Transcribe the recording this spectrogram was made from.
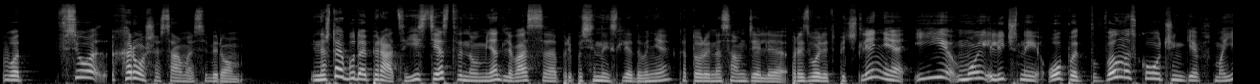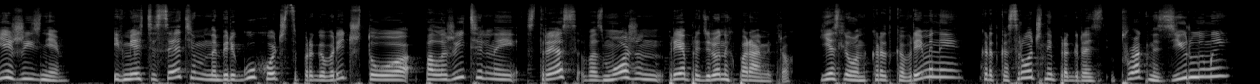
вот все хорошее самое соберем. И на что я буду опираться? Естественно, у меня для вас э, припасены исследования, которые на самом деле производят впечатление, и мой личный опыт в wellness-коучинге, в моей жизни. И вместе с этим на берегу хочется проговорить, что положительный стресс возможен при определенных параметрах. Если он кратковременный, краткосрочный, прогнозируемый,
